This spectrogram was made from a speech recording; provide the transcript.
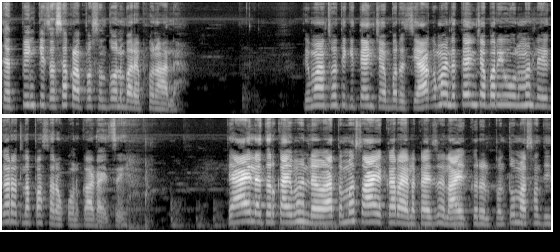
त्यात पिंकीचा सकाळपासून दोन बाऱ्या फोन आला ते म्हणत होते की त्यांच्या बरंच अगं म्हणलं त्यांच्या बरं येऊन म्हणलं हे घरातला पसारा कोण काढायचंय? ते आयला तर काय म्हणलं आता मस्त आय करायला काय झालं आय करल पण तुम्हाला सांगते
